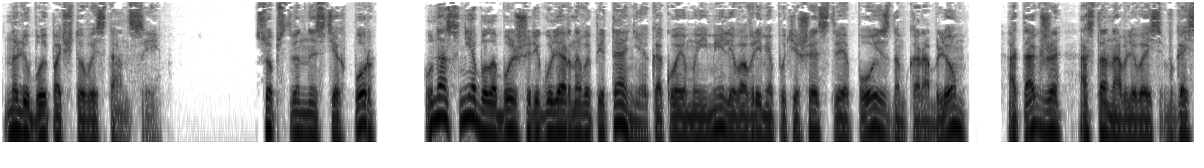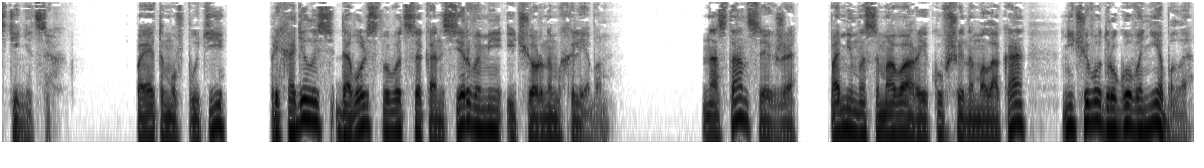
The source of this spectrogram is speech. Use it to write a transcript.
на любой почтовой станции. Собственно, с тех пор у нас не было больше регулярного питания, какое мы имели во время путешествия поездом, кораблем, а также останавливаясь в гостиницах. Поэтому в пути приходилось довольствоваться консервами и черным хлебом. На станциях же, помимо самовара и кувшина молока, ничего другого не было.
